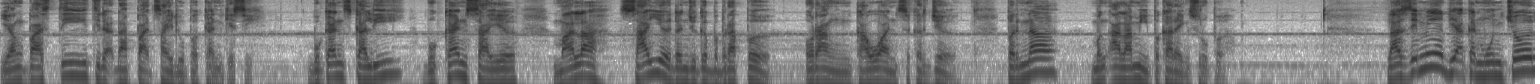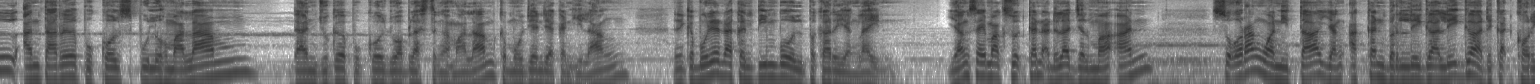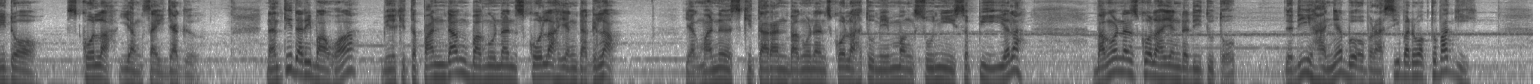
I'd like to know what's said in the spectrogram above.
yang pasti tidak dapat saya lupakan Casey. Bukan sekali, bukan saya, malah saya dan juga beberapa orang kawan sekerja pernah mengalami perkara yang serupa. Lazimnya dia akan muncul antara pukul 10 malam dan juga pukul 12.30 malam kemudian dia akan hilang dan kemudian akan timbul perkara yang lain. Yang saya maksudkan adalah jelmaan seorang wanita yang akan berlega-lega dekat koridor sekolah yang saya jaga. Nanti dari bawah, bila kita pandang bangunan sekolah yang dah gelap, yang mana sekitaran bangunan sekolah tu memang sunyi sepi ialah bangunan sekolah yang dah ditutup, jadi hanya beroperasi pada waktu pagi.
